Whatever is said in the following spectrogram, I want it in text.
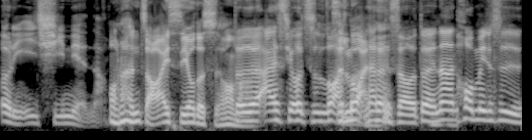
二零一七年呐、哦，那很早 ICU 的时候嘛，对对，ICU 之乱之乱。那个时候，对，那后面就是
